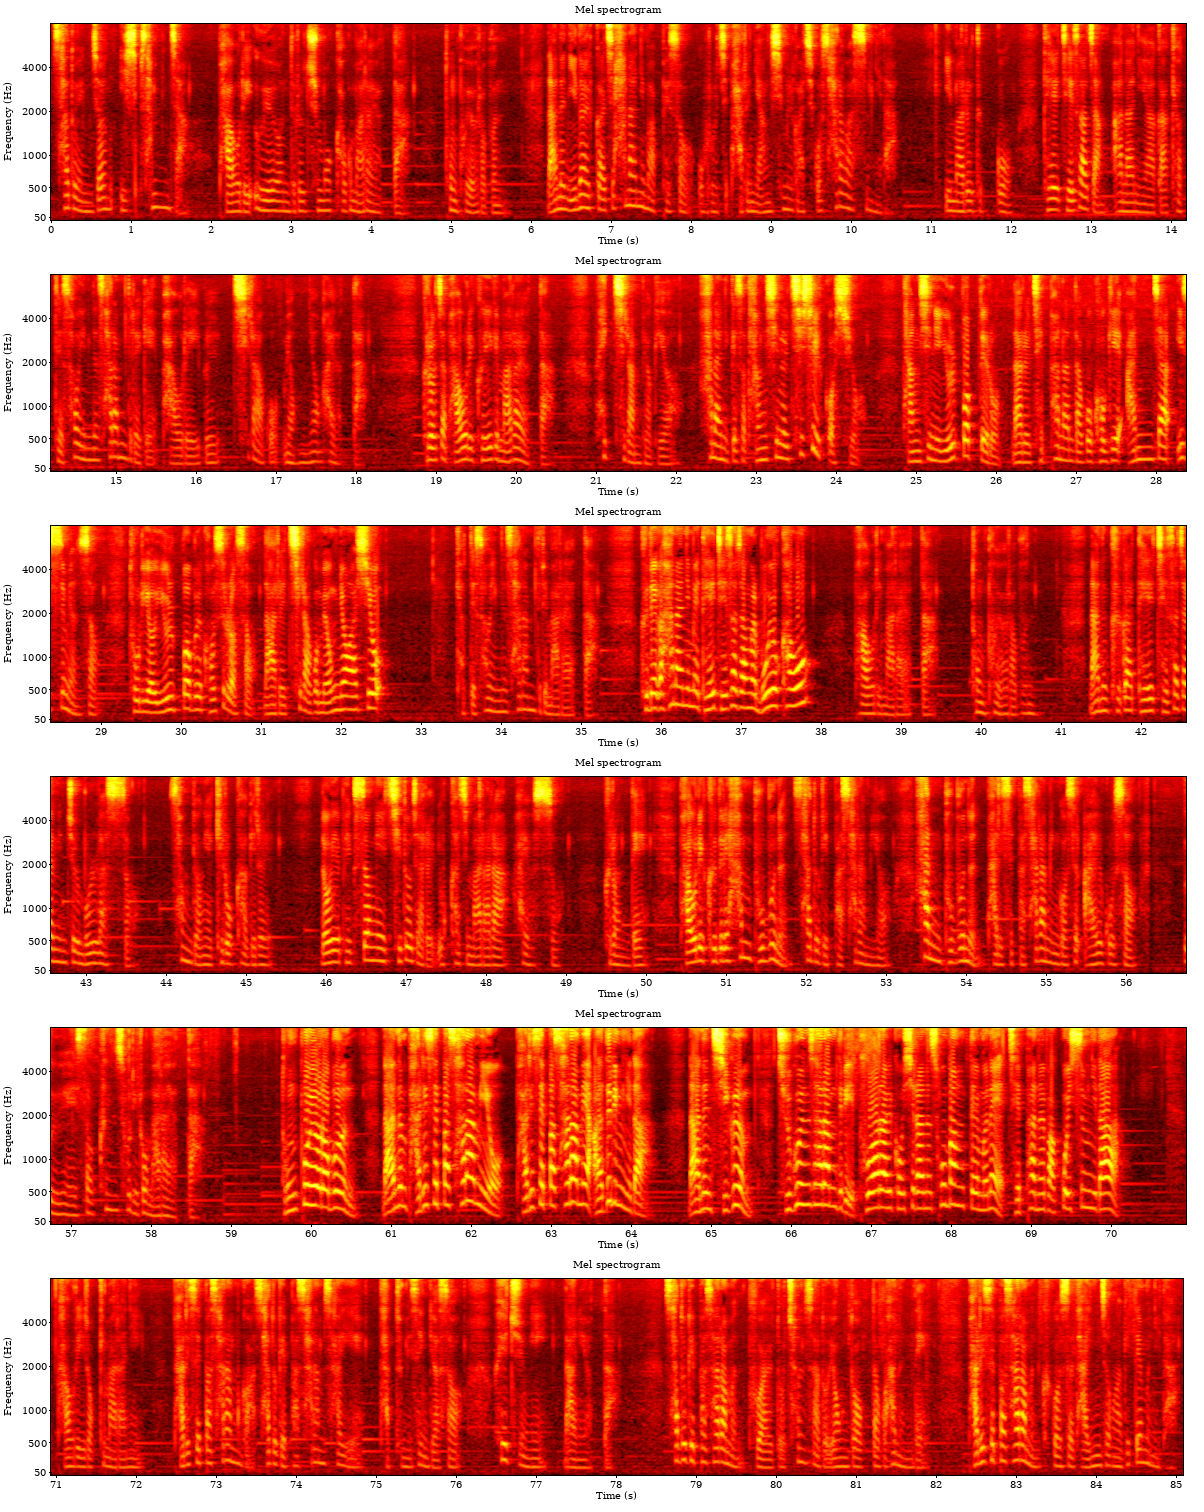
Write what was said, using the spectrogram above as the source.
사도행전 23장 바울이 의회원들을 주목하고 말하였다. 동포 여러분, 나는 이날까지 하나님 앞에서 오로지 바른 양심을 가지고 살아왔습니다. 이 말을 듣고 대제사장 아나니아가 곁에 서 있는 사람들에게 바울의 입을 치라고 명령하였다. 그러자 바울이 그에게 말하였다. 회칠한 벽이여 하나님께서 당신을 치실 것이요 당신이 율법대로 나를 재판한다고 거기에 앉아 있으면서 도리어 율법을 거슬러서 나를 치라고 명령하시오. 곁에 서 있는 사람들이 말하였다. 그대가 하나님의 대제사장을 모욕하오? 바울이 말하였다. 동포 여러분, 나는 그가 대제사장인 줄 몰랐어. 성경에 기록하기를 너의 백성의 지도자를 욕하지 말아라 하였소. 그런데 바울이 그들의 한 부분은 사두개파 사람이요 한 부분은 바리새파 사람인 것을 알고서 의회에서 큰 소리로 말하였다. 동포 여러분, 나는 바리새파 사람이요 바리새파 사람의 아들입니다. 나는 지금 죽은 사람들이 부활할 것이라는 소망 때문에 재판을 받고 있습니다. 바울이 이렇게 말하니 바리새파 사람과 사두개파 사람 사이에 다툼이 생겨서 회중이 나뉘었다. 사두개파 사람은 부활도 천사도 영도 없다고 하는데 바리새파 사람은 그것을 다 인정하기 때문이다.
